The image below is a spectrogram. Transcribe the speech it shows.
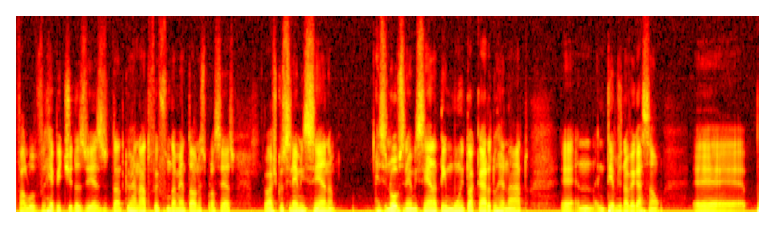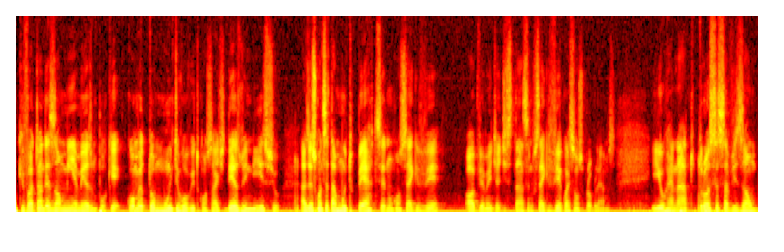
falou repetidas vezes, tanto que o Renato foi fundamental nesse processo. Eu acho que o cinema em cena, esse novo cinema em cena, tem muito a cara do Renato é, em termos de navegação. É, porque foi até uma adesão minha mesmo, porque como eu estou muito envolvido com o site desde o início, às vezes quando você está muito perto, você não consegue ver, obviamente, a distância, não consegue ver quais são os problemas. E o Renato trouxe essa visão,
